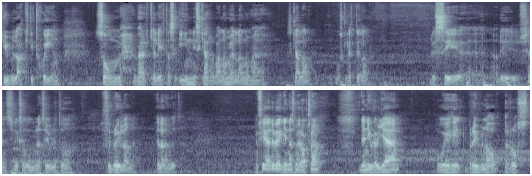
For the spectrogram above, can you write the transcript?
gulaktigt sken. Som verkar leta sig in i skarvarna mellan de här skallarna och skelettdelarna. Det ser... Ja, det känns liksom onaturligt och förbryllande. Hela den biten. Den fjärde väggen, den som är rakt fram. Den är gjord av järn och är helt brun av rost.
